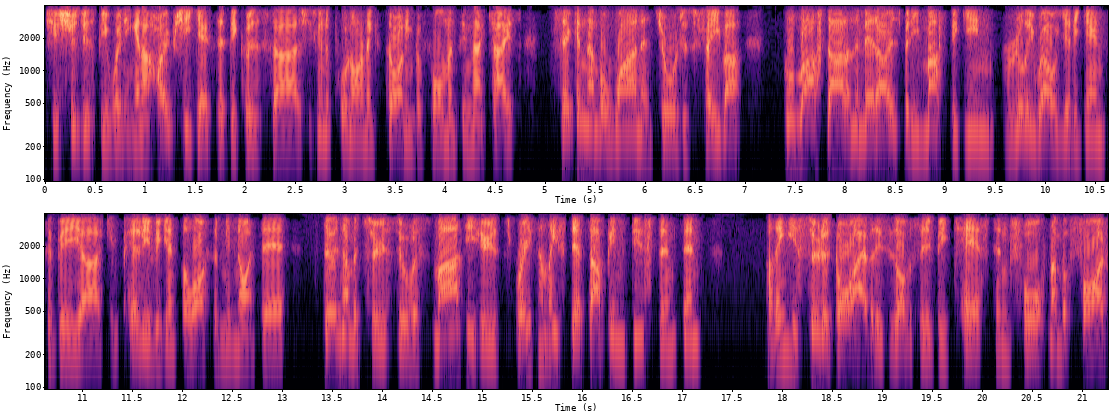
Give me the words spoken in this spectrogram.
She should just be winning, and I hope she gets it because uh, she's going to put on an exciting performance in that case. Second, number one at George's Fever. Good last start in the Meadows, but he must begin really well yet again to be uh, competitive against the likes of Midnight Dare. Third, number two, Silver Smarty, who's recently stepped up in distance, and I think he's suited by it, but this is obviously a big test. And fourth, number five,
